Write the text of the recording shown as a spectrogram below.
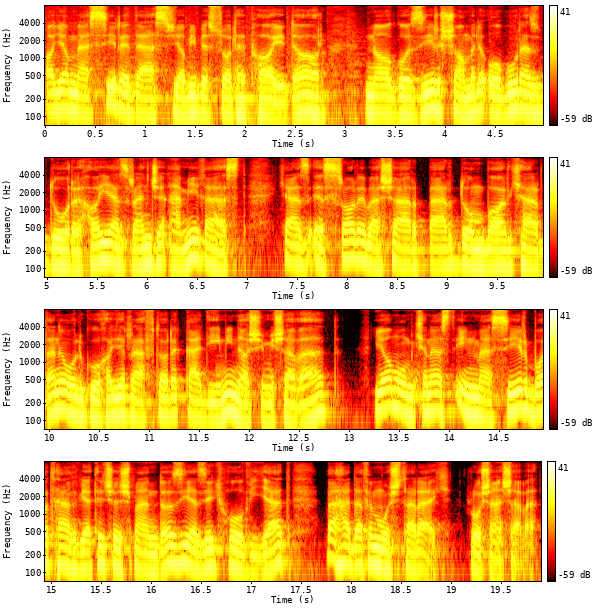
آیا مسیر دستیابی به صلح پایدار ناگزیر شامل عبور از دوره های از رنج عمیق است که از اصرار بشر بر دنبال کردن الگوهای رفتار قدیمی ناشی می شود؟ یا ممکن است این مسیر با تقویت چشماندازی از یک هویت و هدف مشترک روشن شود.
